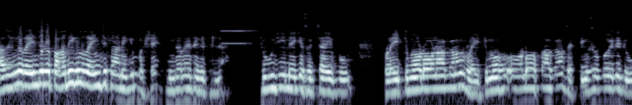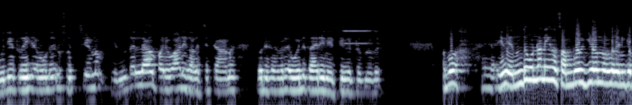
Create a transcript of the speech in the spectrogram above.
അതിൽ റേഞ്ച് പകുതികൾ റേഞ്ച് കാണിക്കും. പക്ഷേ ഇന്റർനെറ്റ് കിട്ടില്ല. ടു ജിയിലേക്ക് സ്വിച്ച് ആയി പോകും ഫ്ലൈറ്റ് മോഡ് ഓൺ ആക്കണം. ഫ്ലൈറ്റ് മോഡ് ഓഫ് ആക്കണം. സെറ്റിങ്സ് പോയിട്ട് ടു ജി ത്രീ ജി അങ്ങോട്ട് സ്വിച്ച് ചെയ്യണം. എന്തെല്ലാം പരിപാടി കളിച്ചിട്ടാണ് ഒരു ഒരു- ഒരു തരി നെറ്റ് കിട്ടുന്നത്? അപ്പോൾ ഇത് എന്തുകൊണ്ടാണ് ഇങ്ങനെ സംഭവിക്കുക എന്നുള്ളത് എനിക്ക്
